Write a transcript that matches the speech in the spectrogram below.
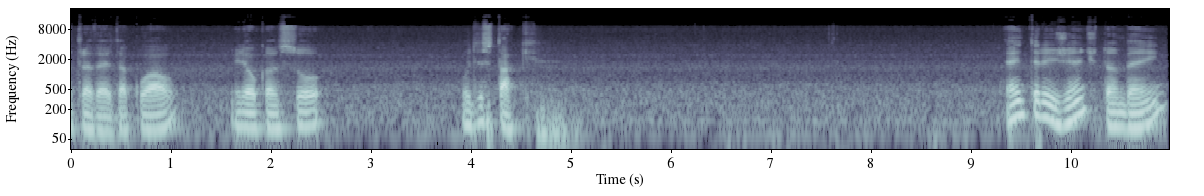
através da qual ele alcançou o destaque. É inteligente também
